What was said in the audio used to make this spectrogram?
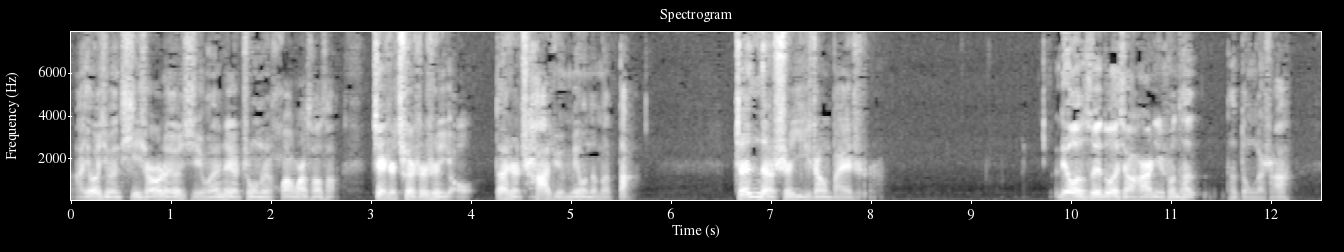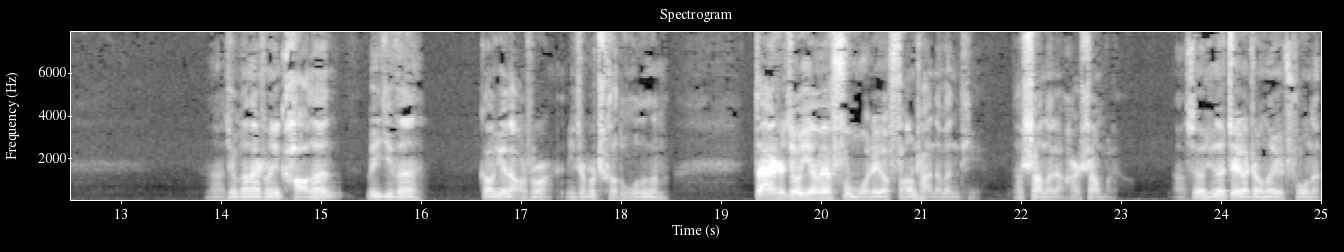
啊，有喜欢踢球的，有喜欢这个种这花花草草，这是确实是有，但是差距没有那么大，真的是一张白纸。六岁多的小孩，你说他他懂个啥？啊，就刚才说你考他微积分、高阶导数，你这不是扯犊子呢吗？但是就因为父母这个房产的问题，他上得了还是上不了？啊，所以我觉得这个政策一出呢，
